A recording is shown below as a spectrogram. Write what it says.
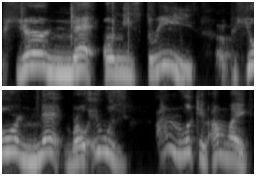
pure net on these threes, oh. pure net, bro. It was I'm looking, I'm like,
